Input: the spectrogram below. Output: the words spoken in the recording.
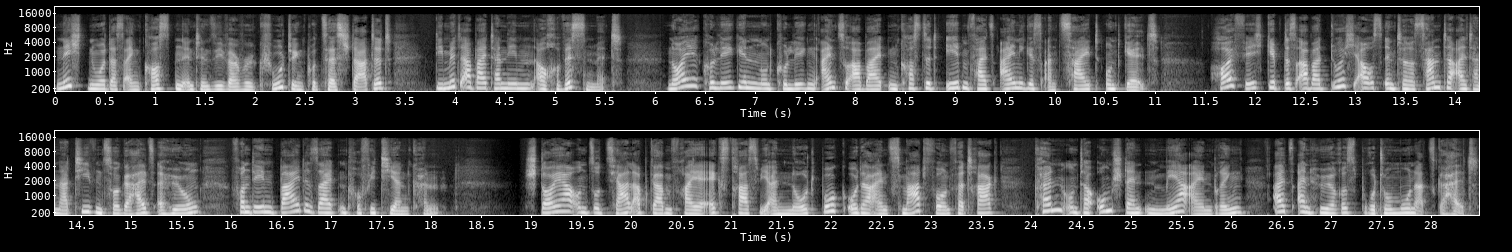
Nicht nur, dass ein kostenintensiver Recruiting-Prozess startet, die Mitarbeiter nehmen auch Wissen mit. Neue Kolleginnen und Kollegen einzuarbeiten kostet ebenfalls einiges an Zeit und Geld. Häufig gibt es aber durchaus interessante Alternativen zur Gehaltserhöhung, von denen beide Seiten profitieren können. Steuer- und sozialabgabenfreie Extras wie ein Notebook oder ein Smartphone-Vertrag können unter Umständen mehr einbringen als ein höheres Bruttomonatsgehalt.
